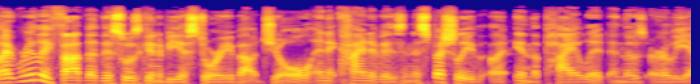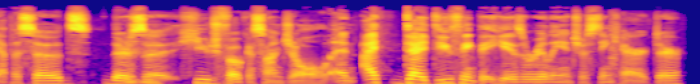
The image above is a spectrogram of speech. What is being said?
Well, I really thought that this was going to be a story about Joel, and it kind of is. And especially uh, in the pilot and those early episodes, there's a huge focus on Joel, and I, I do think that he is a really interesting character.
